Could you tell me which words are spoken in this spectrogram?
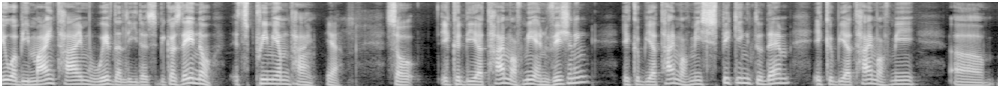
it will be my time with the leaders because they know it's premium time. Yeah. So it could be a time of me envisioning. It could be a time of me speaking to them. It could be a time of me um,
